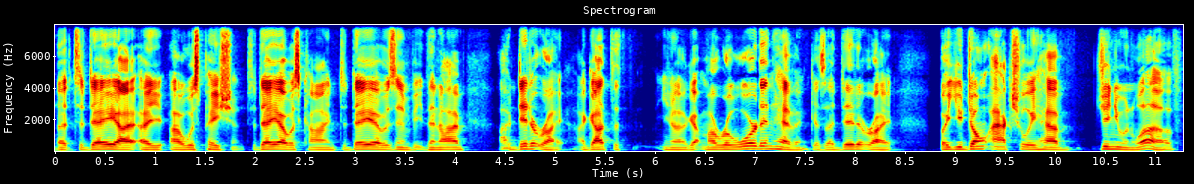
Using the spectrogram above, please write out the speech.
that today I, I I was patient, today I was kind, today I was envy, then I I did it right. I got the you know I got my reward in heaven because I did it right. But you don't actually have genuine love.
